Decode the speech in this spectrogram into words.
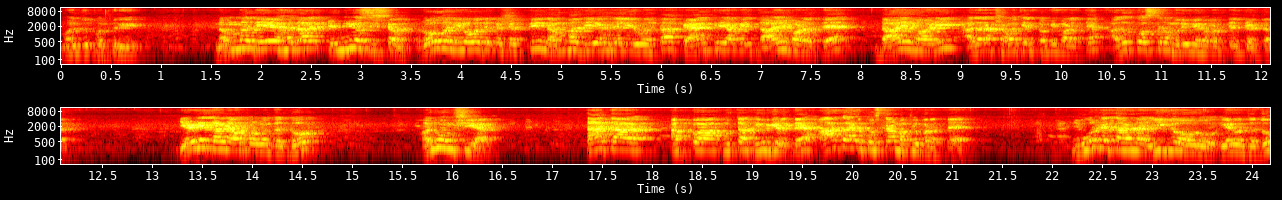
ಮಂಜುಪತ್ರಿ ನಮ್ಮ ದೇಹದ ಇಮ್ಯೂನ್ ಸಿಸ್ಟಮ್ ರೋಗ ನಿರೋಧಕ ಶಕ್ತಿ ನಮ್ಮ ದೇಹದಲ್ಲಿ ಇರುವಂತಹ ಪ್ಯಾಂಕ್ರಿಯಾ ಮೇಲೆ ದಾಳಿ ಮಾಡುತ್ತೆ. ದಾಳಿ ಮಾಡಿ ಅದರ ಕ್ಷಮತೆಯನ್ನು ಕಮ್ಮಿ ಮಾಡುತ್ತೆ. ಅದಕ್ಕೋಸ್ಕರ ಮಧುಮೇಹ ಬರುತ್ತೆ ಅಂತ ಹೇಳ್ತಾರೆ. ಎರಡನೇ ಕಾರಣ ಅವ್ರು ಕೊಡುವಂಥದ್ದು ಅನುವಂಶೀಯ. ತಾತ, ಅಪ್ಪ, ಮುತ್ತಾತ ಇವ್ರಿಗಿರುತ್ತೆ. ಆ ಕಾರಣಕ್ಕೋಸ್ಕರ ಮಕ್ಕಳು ಬರುತ್ತೆ. ಮೂರನೇ ಕಾರಣ ಈಗಲೂ ಅವರು ಹೇಳುವಂಥದ್ದು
